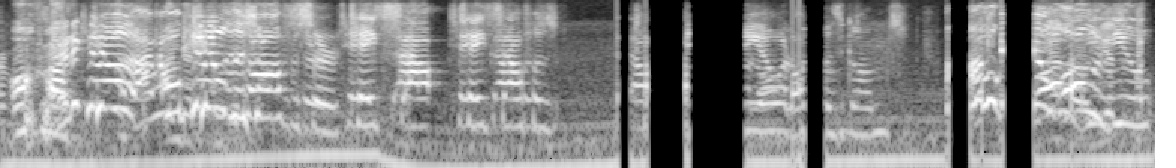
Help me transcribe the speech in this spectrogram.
Oh I'm god. gonna kill, I will kill this officer. Takes out, takes Alpha's radio and all his guns. I will kill all of you.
